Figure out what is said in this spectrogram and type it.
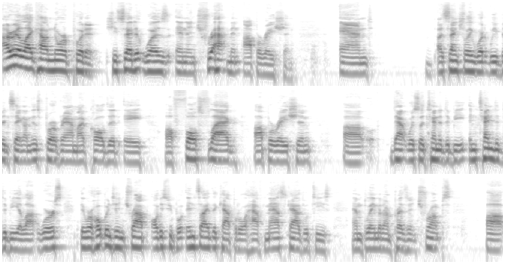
I really like how Nora put it. She said it was an entrapment operation. And essentially, what we've been saying on this program, I've called it a, a false flag operation. Uh, that was intended to be intended to be a lot worse. They were hoping to entrap all these people inside the Capitol, have mass casualties, and blame it on President Trump's uh,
